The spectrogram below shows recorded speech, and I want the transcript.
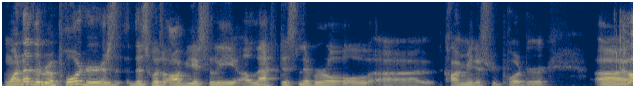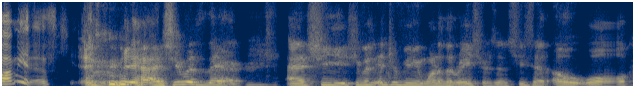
One of the reporters, this was obviously a leftist, liberal, uh, communist reporter, uh, Communist. yeah, and she was there, and she she was interviewing one of the racers, and she said, "Oh well,"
